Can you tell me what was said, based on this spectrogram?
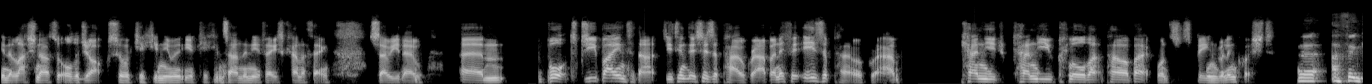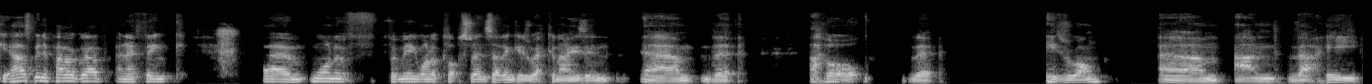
you know lashing out at all the jocks who are kicking you, and you're kicking sand in your face, kind of thing. So you know, um, but do you buy into that? Do you think this is a power grab? And if it is a power grab, can you can you claw that power back once it's been relinquished? Uh, I think it has been a power grab, and I think um, one of, for me, one of Klopp's strengths, I think, is recognising um, that. I hope that he's wrong, um, and that he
